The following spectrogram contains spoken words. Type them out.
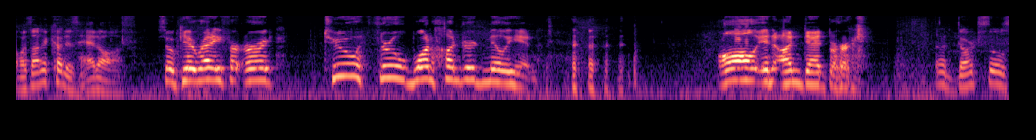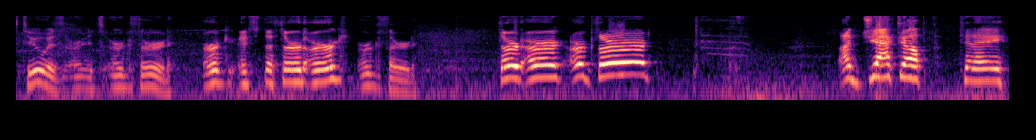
Oh, I thought I cut his head off. So get ready for Erg 2 through 100 million. All in Undeadburg. Uh, Dark Souls 2 is er, it's Erg third. Erg, it's the third Erg. Erg third. Third Erg, Erg third. I'm jacked up today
